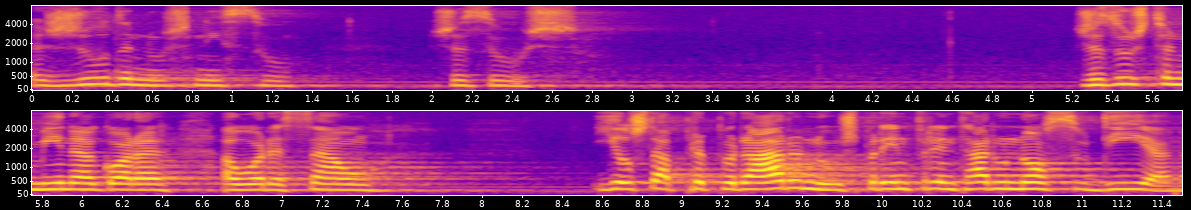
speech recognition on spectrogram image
Ajuda-nos nisso Jesus. Jesus termina agora a oração e Ele está a preparar-nos para enfrentar o nosso dia.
